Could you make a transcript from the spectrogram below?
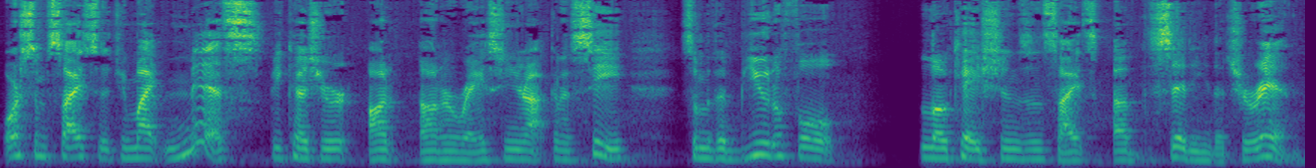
or some sights that you might miss because you're on, on a race and you're not going to see some of the beautiful locations and sites of the city that you're in.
